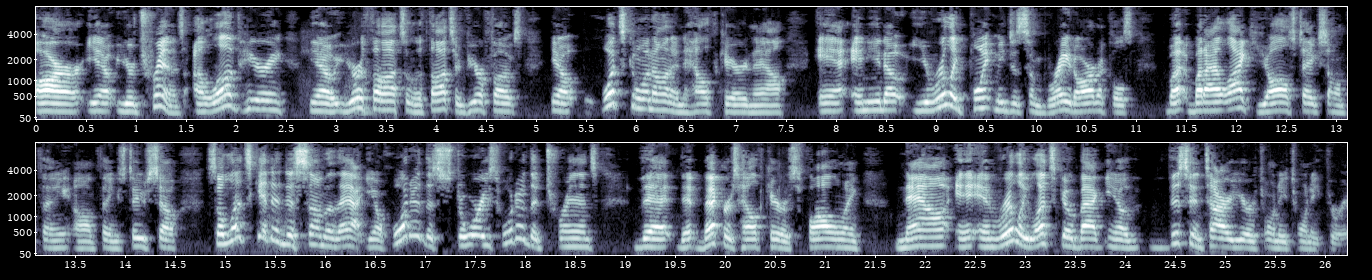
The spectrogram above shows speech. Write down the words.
are you know your trends. I love hearing you know your thoughts and the thoughts of your folks. You know what's going on in healthcare now, and and you know you really point me to some great articles but but I like y'all's takes on thing on things too. So so let's get into some of that. You know, what are the stories? What are the trends that that Becker's Healthcare is following now? And, and really, let's go back. You know, this entire year of 2023.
